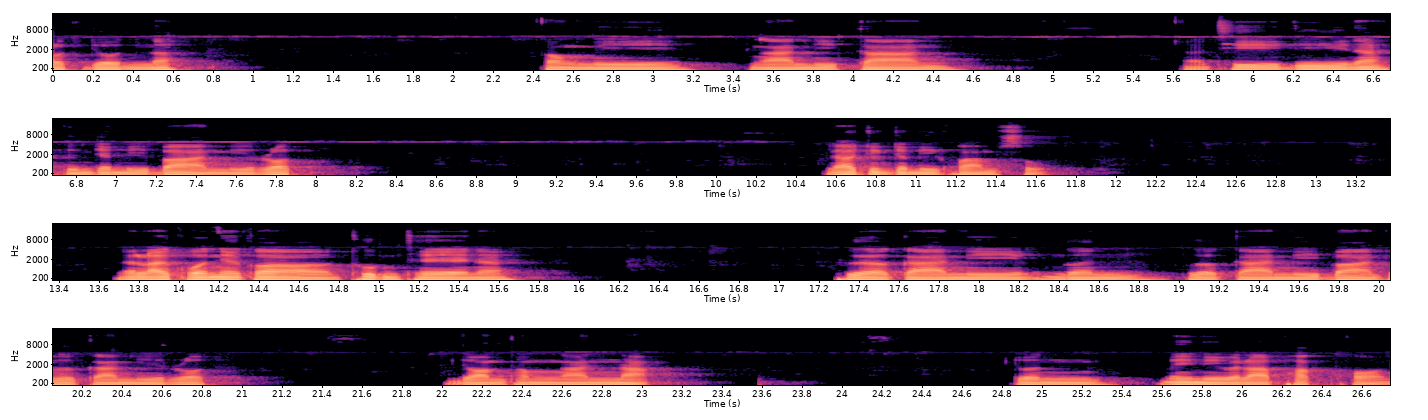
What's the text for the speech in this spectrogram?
รถยนต์นะ ต้องมีงานมีการที่ดีนะ ถึงจะมีบ้านมีรถ แล้วจึงจะมีความสุข และหลายคนเนี่ยก็ทุ่มเทนะ เพื่อการมีเงิน เพื่อการมีบ้านเพื่อการมีรถ ยอมทำงานหนัก จนไม่มีเวลาพักผ่อน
